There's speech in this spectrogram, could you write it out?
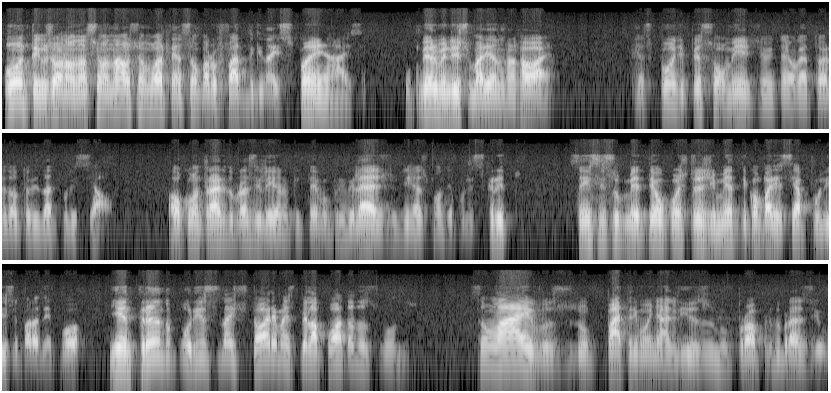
Ontem, o Jornal Nacional chamou a atenção para o fato de que na Espanha, o primeiro-ministro Mariano Rajoy responde pessoalmente ao interrogatório da autoridade policial. Ao contrário do brasileiro, que teve o privilégio de responder por escrito, sem se submeter ao constrangimento de comparecer à polícia para depor e entrando por isso na história, mas pela porta dos fundos. São laivos do patrimonialismo próprio do Brasil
